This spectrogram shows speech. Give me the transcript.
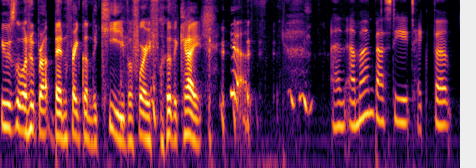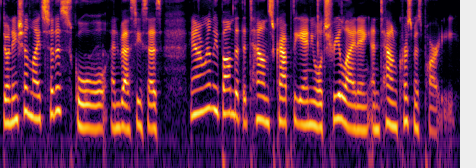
He was the one who brought Ben Franklin the key before he flew the kite. yes. And Emma and Bestie take the donation lights to the school, and Bestie says, "Yeah, I'm really bummed that the town scrapped the annual tree lighting and town Christmas party."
